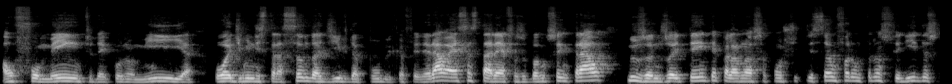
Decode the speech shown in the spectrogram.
ao fomento da economia ou administração da dívida pública federal, essas tarefas do Banco Central, nos anos 80, pela nossa Constituição, foram transferidas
